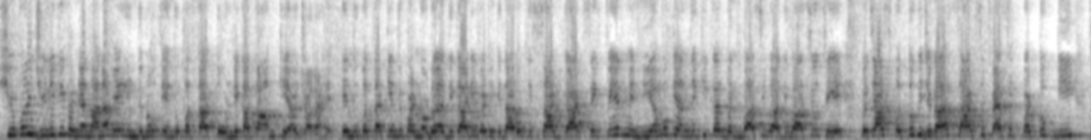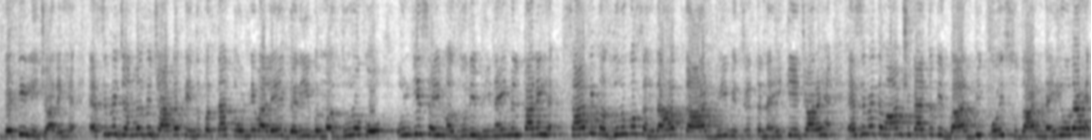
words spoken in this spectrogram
शिवपुरी ज़िले के खनियाधाना में इन दिनों तेंदुपत्ता तोड़ने का काम किया जा रहा है। तेंदुपत्ता केंद्र पर नोडल अधिकारी व ठेकेदारों की साठ गांठ से फेर में नियमों की अनदेखी कर वनवासी व आदिवासियों से 50 पत्तों की जगह 60 से पैंसठ पत्तों की गड्डी ली जा रही है। ऐसे में जंगल में जाकर तेंदुपत्ता तोड़ने वाले गरीब मजदूरों को उनकी सही मजदूरी भी नहीं मिल पा रही है। साथ ही मजदूरों को संग्राहक कार्ड भी वितरित नहीं किए जा रहे हैं। ऐसे में तमाम शिकायतों के बाद भी कोई सुधार नहीं हो रहा है।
